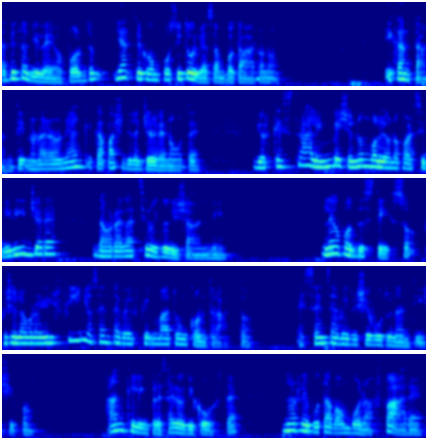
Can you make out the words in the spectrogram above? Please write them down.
A detta di Leopold, gli altri compositori la sabotarono. I cantanti non erano neanche capaci di leggere le note, gli orchestrali invece non volevano farsi dirigere da un ragazzino di 12 anni. Leopold stesso fece lavorare il figlio senza aver firmato un contratto e senza aver ricevuto un anticipo. Anche l'impresario di corte non reputava un buon affare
